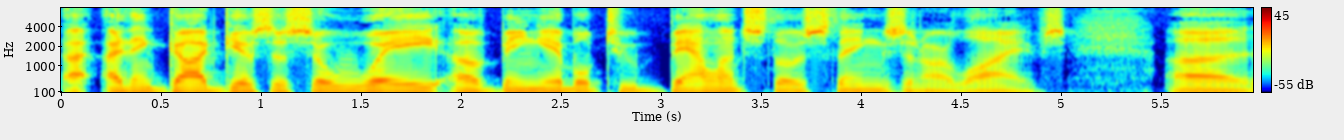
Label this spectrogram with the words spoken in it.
I think God gives us a way of being able to balance those things in our lives. Uh,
